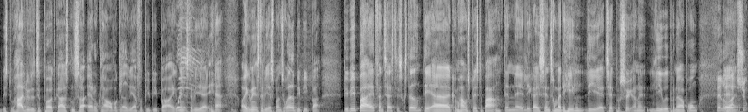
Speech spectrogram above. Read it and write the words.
Hvis du har lyttet til podcasten, så er du klar over, hvor glade vi er for Bip Bip Bar, og ikke mindst, at vi er, ja, og ikke mindst, at vi er sponsoreret Bip Bip Bar. Bip Bip Bar er et fantastisk sted. Det er Københavns bedste bar. Den øh, ligger i centrum af det hele, lige øh, tæt på søerne, lige ude på Nørrebro. Fælledvej Øh, 7.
